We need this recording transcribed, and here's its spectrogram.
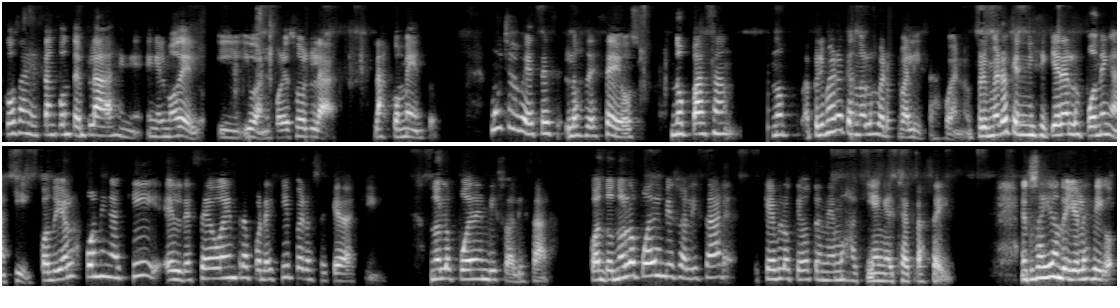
cosas están contempladas en, el modelo y, y, bueno, por eso la, las comento. Muchas veces los deseos no pasan, primero que no los verbalizas, bueno, primero que ni siquiera los ponen aquí. Cuando ya los ponen aquí, el deseo entra por aquí, pero se queda aquí. No lo pueden visualizar. Cuando no lo pueden visualizar, ¿qué bloqueo tenemos aquí en el chakra 6? Entonces es donde yo les digo,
